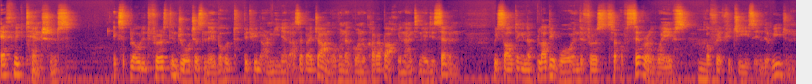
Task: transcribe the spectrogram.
Ethnic tensions exploded first in Georgia's neighborhood between Armenia and Azerbaijan over Nagorno Karabakh in 1987, resulting in a bloody war in the first of several waves mm. of refugees in the region.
